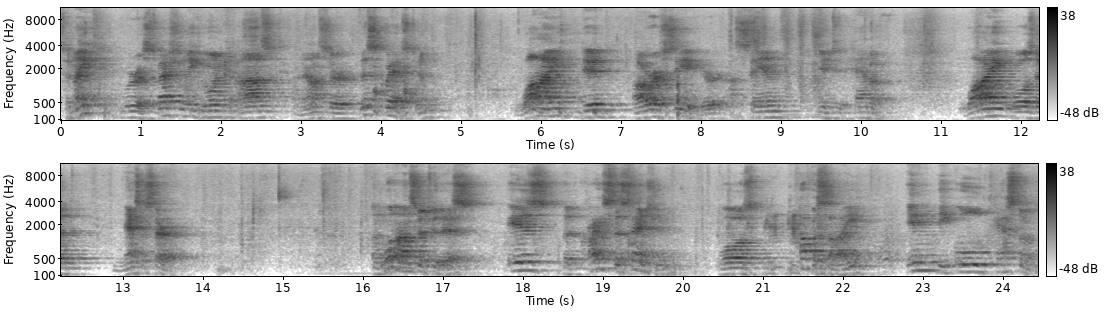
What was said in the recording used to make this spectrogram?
Tonight, we're especially going to ask and answer this question Why did our Saviour ascend into heaven? Why was it necessary? And one answer to this is that Christ's ascension was prophesied in the Old Testament.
